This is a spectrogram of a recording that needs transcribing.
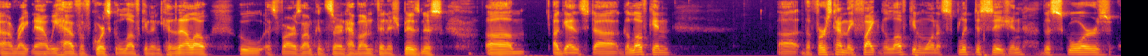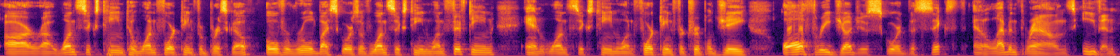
Uh, right now we have of course Golovkin and Canelo, who, as far as I'm concerned, have unfinished business. Um, against uh, Golovkin, uh, the first time they fight, Golovkin won a split decision. The scores are uh, 116 to 114 for Briscoe, overruled by scores of 116 115 and 116 114 for Triple G. All three judges scored the sixth and 11th rounds even,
